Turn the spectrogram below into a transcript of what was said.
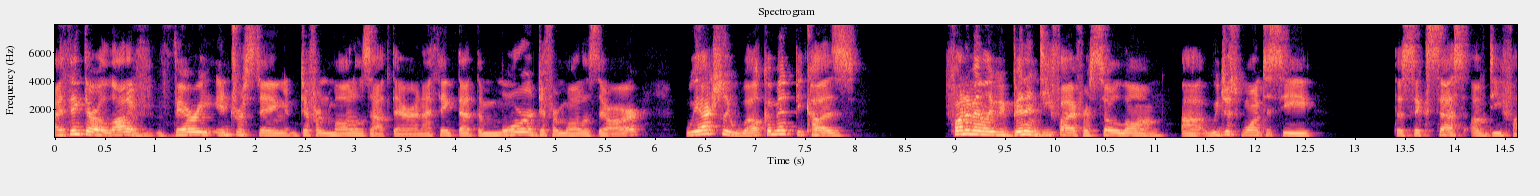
I think there are a lot of very interesting different models out there. And I think that the more different models there are, we actually welcome it because fundamentally, we've been in DeFi for so long. Uh, we just want to see the success of DeFi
